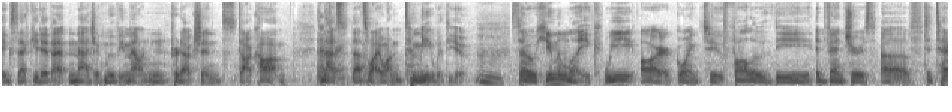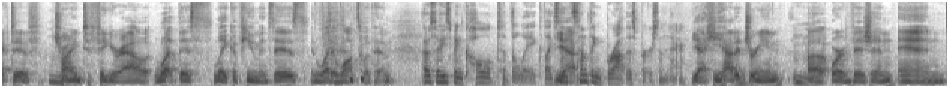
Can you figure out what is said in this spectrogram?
executive at Magic Movie Mountain Productions.com. And That's that's right. that's why I wanted to meet with you. Mm-hmm. So, Human Lake, we are going to follow the adventures of detective mm-hmm. trying to figure out what this lake of humans is and what it wants with him. Oh, so he's been called to the lake. Like some, Yeah. something brought this person there. Yeah, he had a dream Mm-hmm. uh, or a vision, and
